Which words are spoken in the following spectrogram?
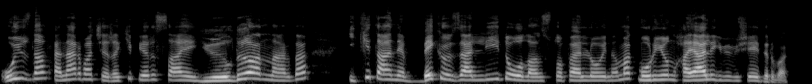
O yüzden Fenerbahçe rakip yarı sahaya yığıldığı anlarda 2 tane bek özelliği de olan stoperle oynamak Mourinho'nun hayali gibi bir şeydir bak.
